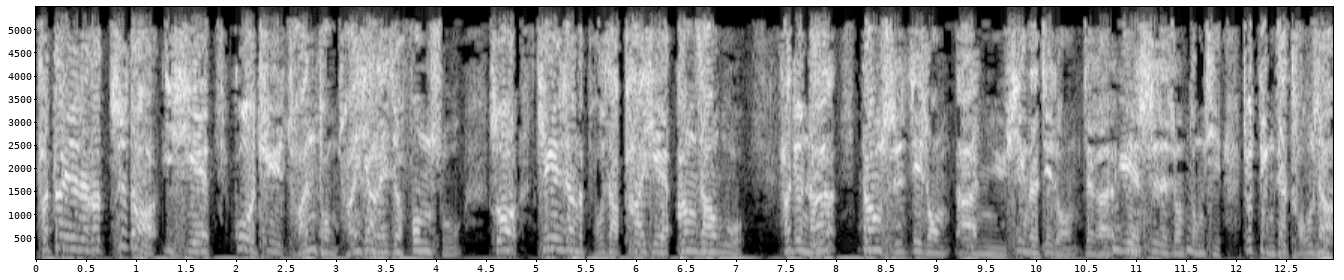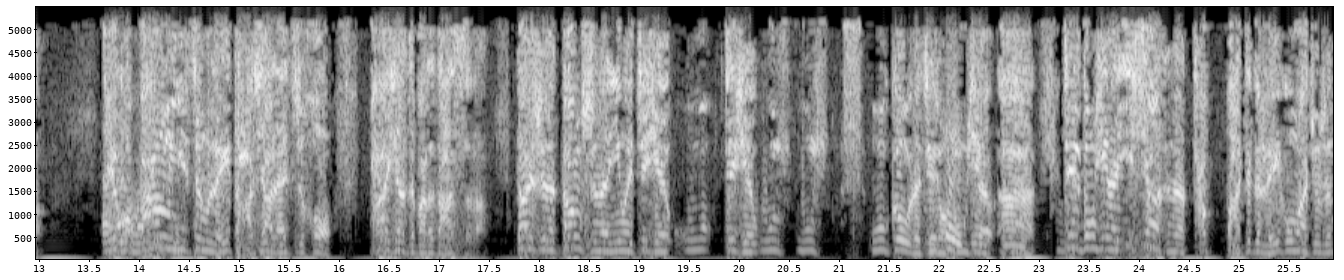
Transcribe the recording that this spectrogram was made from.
他但是呢，他知道一些过去传统传下来的风俗，说天上的菩萨怕一些肮脏物，他就拿当时这种啊、女性的这种这个月事的这种东西，就顶在头上。结果砰一阵雷打下来之后，啪一下子把他打死了。但是呢，当时呢，因为这些污、这些污污污垢的这种东西啊，这些东西呢，一下子呢，他把这个雷公啊，就是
